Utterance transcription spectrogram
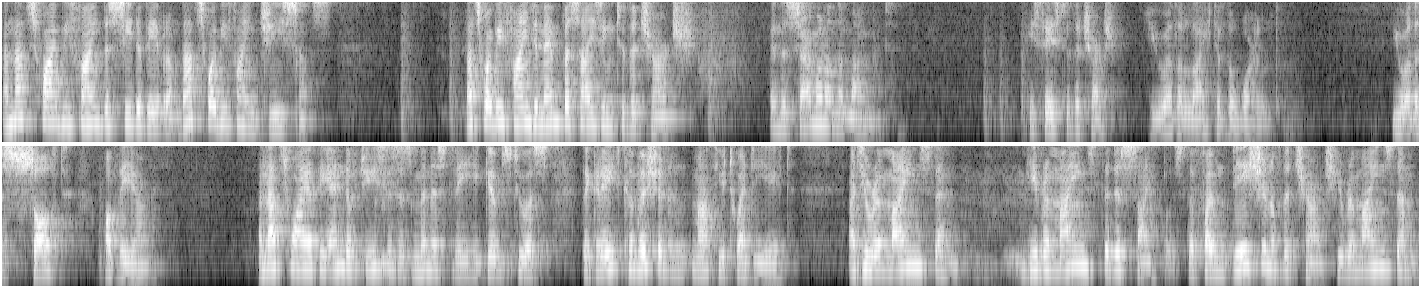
And that's why we find the seed of Abraham. That's why we find Jesus. That's why we find him emphasizing to the church in the Sermon on the Mount. He says to the church, You are the light of the world, you are the salt of the earth. And that's why at the end of Jesus' ministry, he gives to us the Great Commission in Matthew 28. And he reminds them he reminds the disciples, the foundation of the church, he reminds them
